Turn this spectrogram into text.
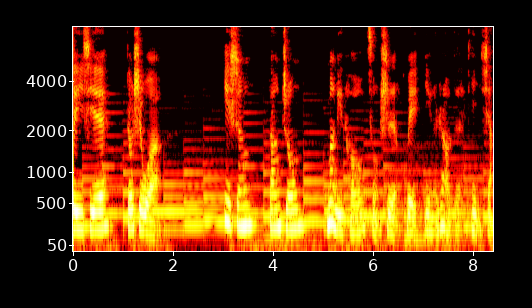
这一些都是我一生当中梦里头总是会萦绕的印象，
